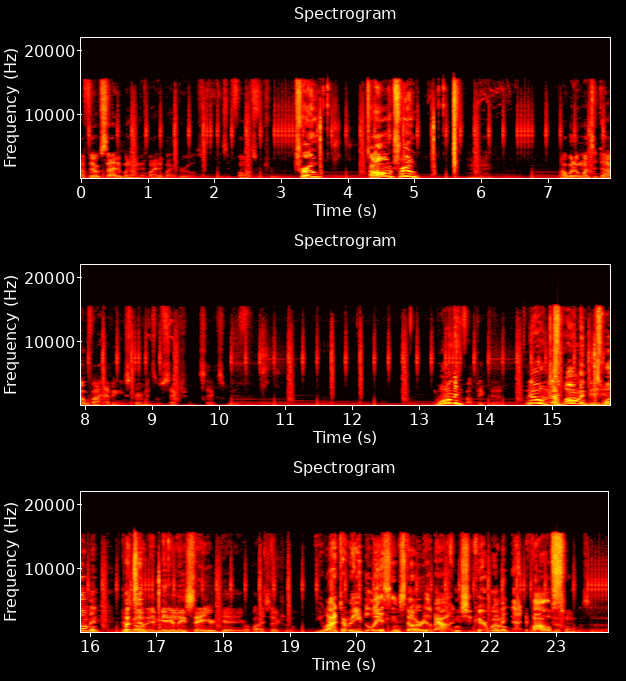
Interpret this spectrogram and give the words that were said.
I feel excited when I'm invited by girls. Is it false or true? True. It's all true. Mm. I wouldn't want to die without having experimental sex sex with. Woman. If I pick that, No, just woman. Just woman. But to- immediately say you're gay or bisexual. You like to read the listing stories about insecure women? That's false. This one was uh,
